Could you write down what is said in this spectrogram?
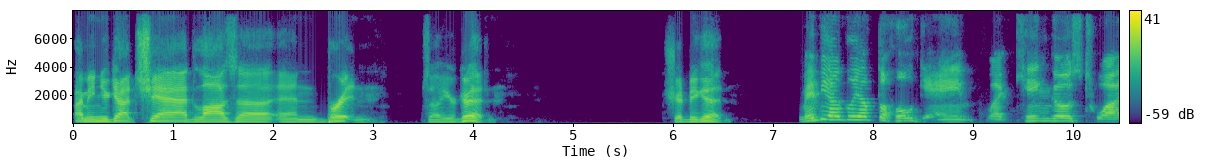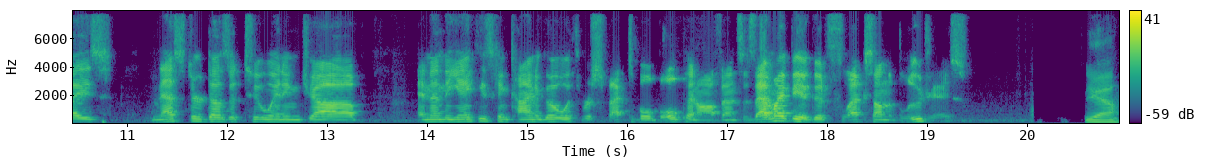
I mean, you got Chad, Laza, and Britton, So you're good. Should be good. Maybe ugly up the whole game. Like King goes twice, Nestor does a two inning job, and then the Yankees can kind of go with respectable bullpen offenses. That might be a good flex on the Blue Jays. Yeah.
